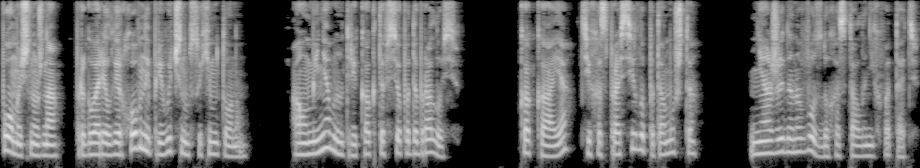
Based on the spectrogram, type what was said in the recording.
«Помощь нужна», — проговорил Верховный привычным сухим тоном. А у меня внутри как-то все подобралось. «Какая?» — тихо спросила, потому что... Неожиданно воздуха стало не хватать.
